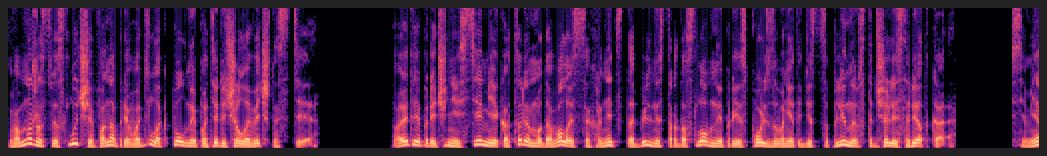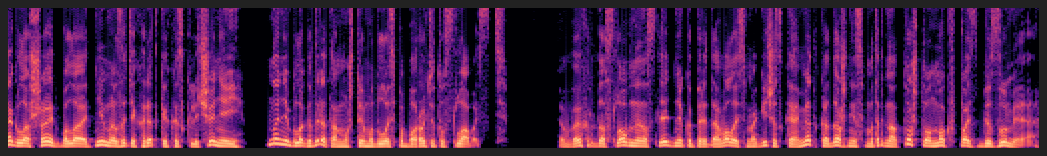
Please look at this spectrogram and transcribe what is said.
во множестве случаев она приводила к полной потере человечности. По этой причине семьи, которым удавалось сохранять стабильность родословной при использовании этой дисциплины, встречались редко. Семья Глашайт была одним из этих редких исключений, но не благодаря тому, что им удалось побороть эту слабость. В их родословной наследнику передавалась магическая метка, даже несмотря на то, что он мог впасть в безумие.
